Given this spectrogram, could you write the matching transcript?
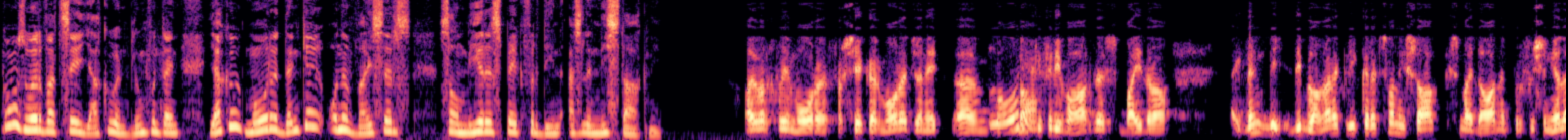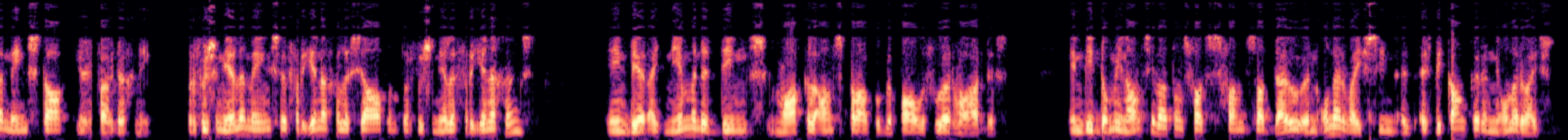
Kom ons hoor wat sê Jaco in Bloemfontein. Jaco, môre dink jy onderwysers sal meer respek verdien as hulle nie staak nie? Alhoewel goeiemôre, verseker môre Janet. Ehm um, dankie vir die waardes bydra. Ek dink die die belangrike die kruks van die saak is my daar 'n professionele mens staak eenvoudig nie. Professionele mense verenig hulle self in professionele verenigings en deur uitnemende diens maak hulle aanspraak op bepaalde voorwaardes. En die dominansie wat ons van van Sadou in onderwys sien is, is die kanker in die onderwys.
